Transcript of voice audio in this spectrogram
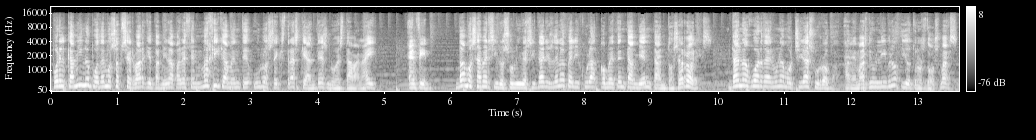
Por el camino podemos observar que también aparecen mágicamente unos extras que antes no estaban ahí. En fin, vamos a ver si los universitarios de la película cometen también tantos errores. Dana guarda en una mochila su ropa, además de un libro y otros dos más,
